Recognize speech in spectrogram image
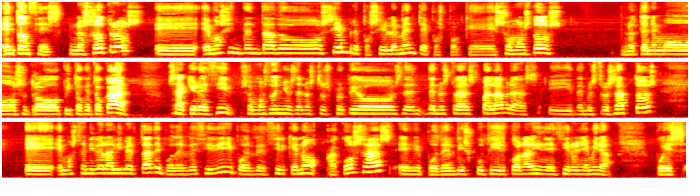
entonces, nosotros eh, hemos intentado siempre, posiblemente, pues porque somos dos, no tenemos otro pito que tocar. O sea, quiero decir, somos dueños de nuestros propios, de, nuestras palabras y de nuestros actos. Eh, hemos tenido la libertad de poder decidir y poder decir que no a cosas, eh, poder discutir con alguien y decir, oye, mira, pues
